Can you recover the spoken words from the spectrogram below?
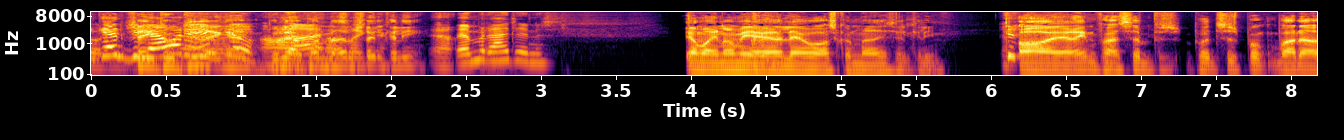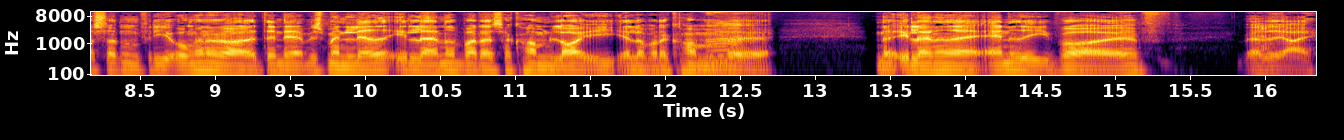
igen, vi Se, laver det ikke, jo. Du laver kun mad, du selv kan lide. Hvad med dig, Dennis? Jeg må indrømme, at jeg laver også kun mad, jeg selv kan lide. Og øh, rent faktisk, så på et tidspunkt var det også sådan, fordi ungerne var den der, hvis man lavede et eller andet, hvor der så kom løg i, eller hvor der kom mm. øh, et eller andet andet i, hvor, øh, hvad ved jeg,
